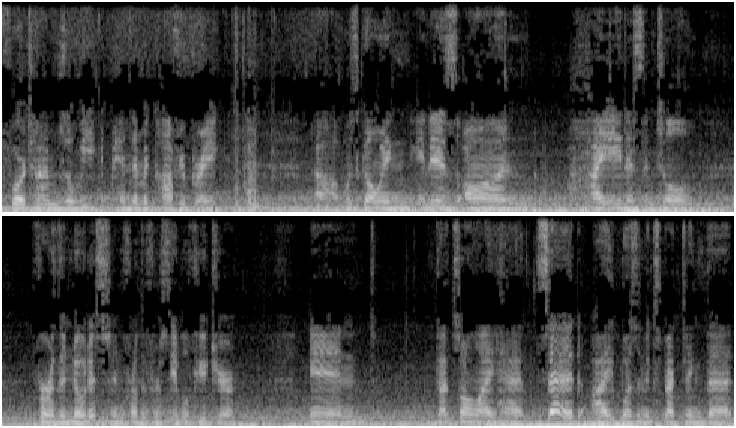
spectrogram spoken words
four times a week pandemic coffee break uh, was going, it is on hiatus until further notice and for the foreseeable future. And that's all I had said. I wasn't expecting that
